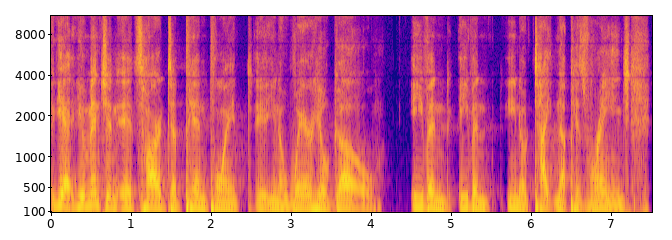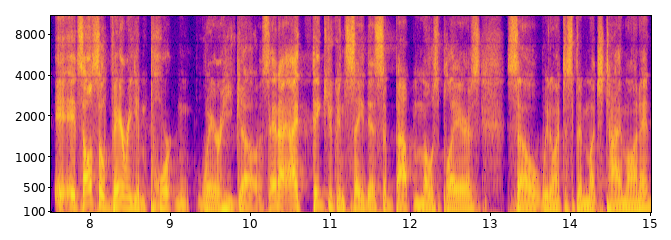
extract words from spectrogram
Yeah, you mentioned it's hard to pinpoint, you know, where he'll go. Even even you know tighten up his range. It's also very important where he goes, and I, I think you can say this about most players. So we don't have to spend much time on it.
